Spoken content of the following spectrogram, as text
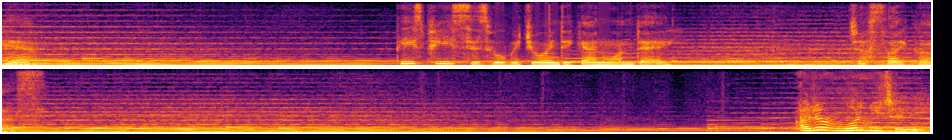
Here. These pieces will be joined again one day, just like us. I don't want you to leave.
